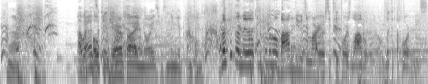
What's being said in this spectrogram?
Huh. I would That's hope such a they terrifying noise for something you're punching. Look at them! Look at the little bomb dudes in Mario 64's Lava World. Look at the horns.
